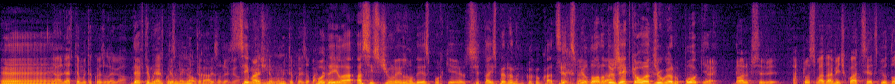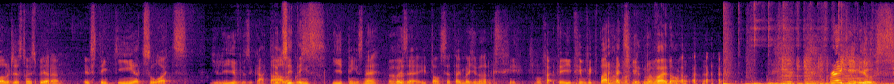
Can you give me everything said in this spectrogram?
é, Ah, deve ter muita coisa legal. Deve ter muita coisa legal, muita cara. coisa legal. Você imagina. Deve ter muita coisa bacana. Poder ir lá assistir um leilão desse, porque se tá esperando 400 mil Não, não dólares, do jeito que eu ando jogando pôquer, Olha pra você ver. Aproximadamente 400 mil dólares eles estão esperando. Eles têm 500 lotes de livros e catálogos. 500 itens. Itens, né? Pois é. Então você tá imaginando que não vai ter item muito baratinho. não vai não. Breaking news.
